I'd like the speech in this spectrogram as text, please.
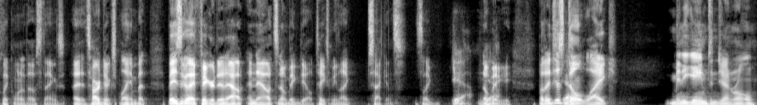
click one of those things. Uh, it's hard to explain, but basically I figured it out and now it's no big deal. It takes me like seconds. It's like Yeah. no yeah. biggie. But I just Yeah. don't like mini games in general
